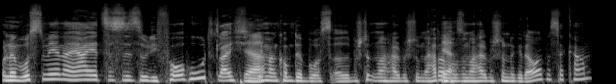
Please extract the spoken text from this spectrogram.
Und dann wussten wir, naja, jetzt ist es so die Vorhut, gleich Ja. irgendwann kommt der Bus. Also bestimmt noch eine halbe Stunde. Hat auch Ja. noch so eine halbe Stunde gedauert, bis er kam.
